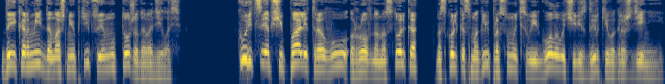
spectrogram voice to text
Да и кормить домашнюю птицу ему тоже доводилось. Курицы общипали траву ровно настолько, насколько смогли просунуть свои головы через дырки в ограждении,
